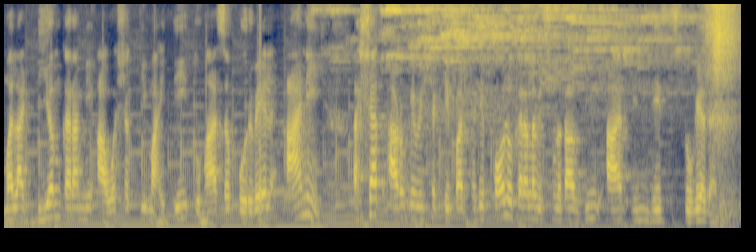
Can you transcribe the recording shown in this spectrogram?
मला डीएम करा. मी आवश्यक ती माहिती तुम्हाला पुरवेल आणि अशाच आरोग्यविषयक टिपांसाठी फॉलो करायला विसरू नका. We are in this together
